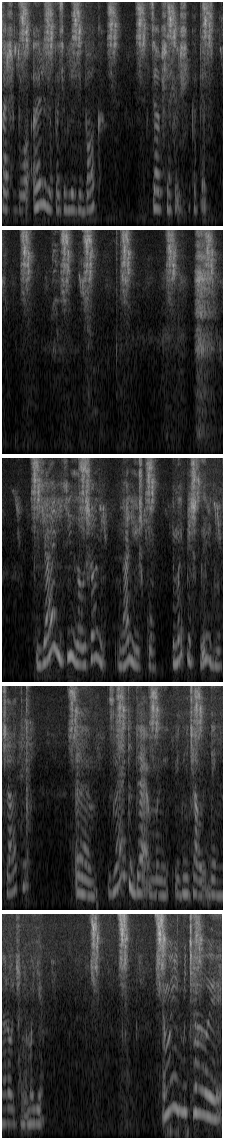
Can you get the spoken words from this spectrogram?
перше було Ельза, потім Леді Баг. Це взагалі коротше, капець. Я її залишила на ліжку. І ми пішли відмічати. Е, знаєте, де ми відмічали день народження моє? Ми відмічали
